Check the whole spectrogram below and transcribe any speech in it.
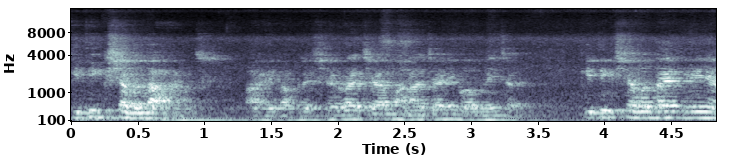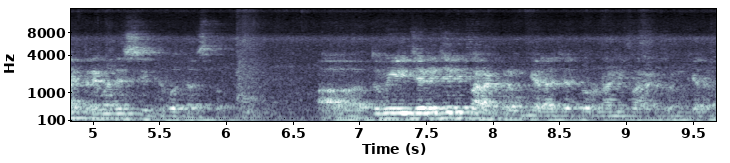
किती क्षमता आहेत आपल्या शरीराच्या मनाच्या आणि भावनेच्या. किती क्षमता आहेत हे यात्रेमध्ये सिद्ध होत असतं. तुम्ही ज्याने ज्याने पराक्रम केला ज्या तरुणांनी पराक्रम केला.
